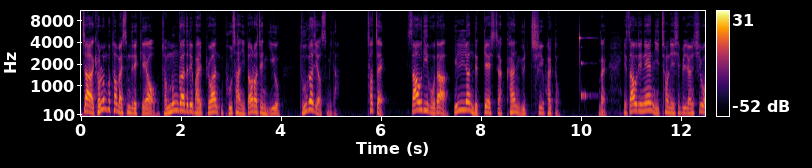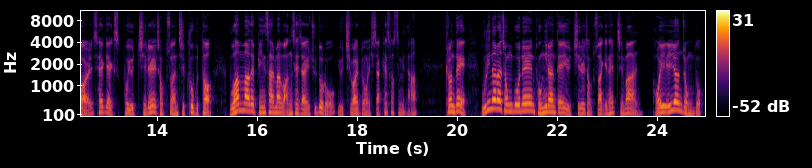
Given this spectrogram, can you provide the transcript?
자, 결론부터 말씀드릴게요. 전문가들이 발표한 부산이 떨어진 이유 두 가지였습니다. 첫째, 사우디보다 1년 늦게 시작한 유치 활동. 네. 이 사우디는 2021년 10월 세계 엑스포 유치를 접수한 직후부터 무함마드 빈 살만 왕세자의 주도로 유치 활동을 시작했었습니다. 그런데 우리나라 정부는 동일한 때에 유치를 접수하긴 했지만 거의 1년 정도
